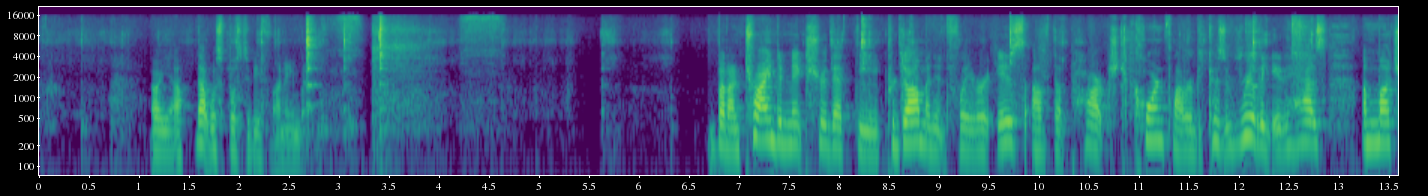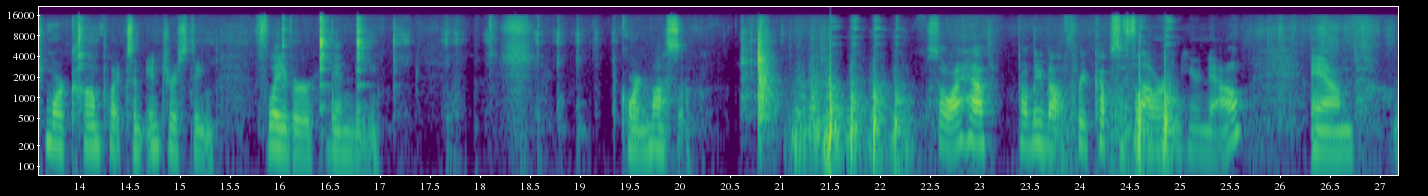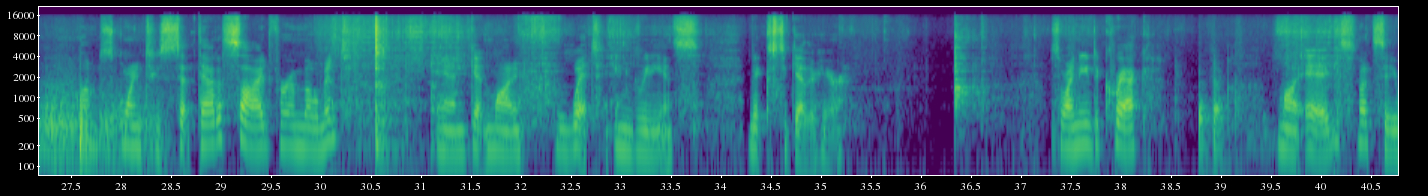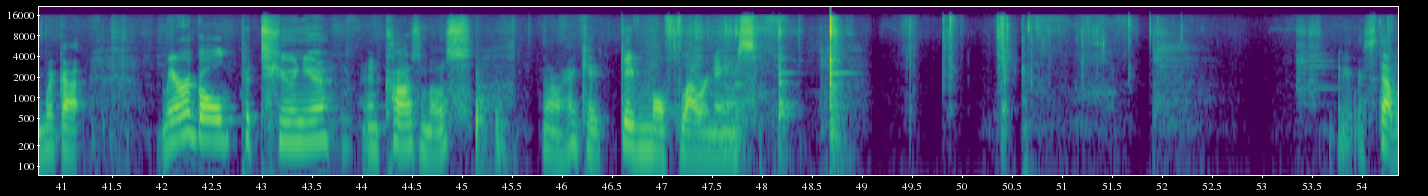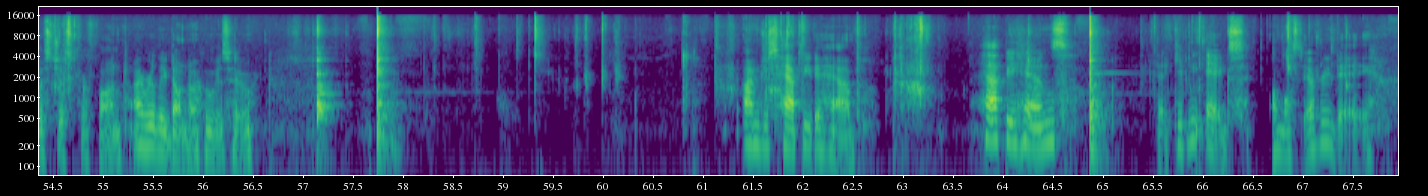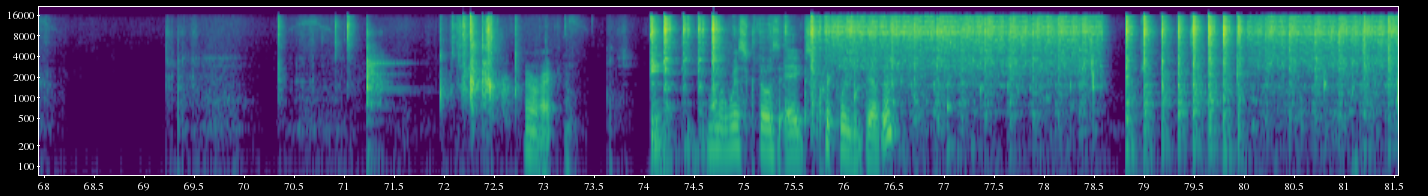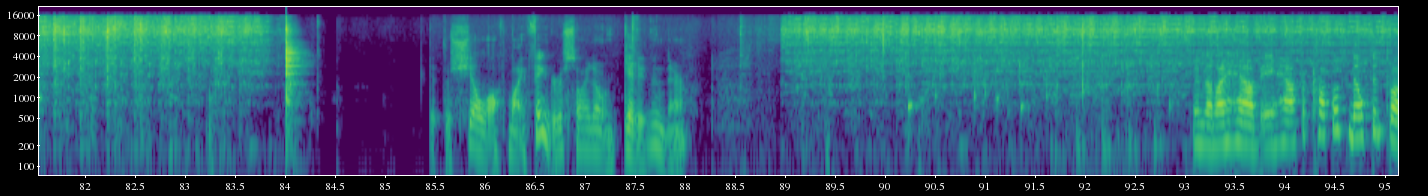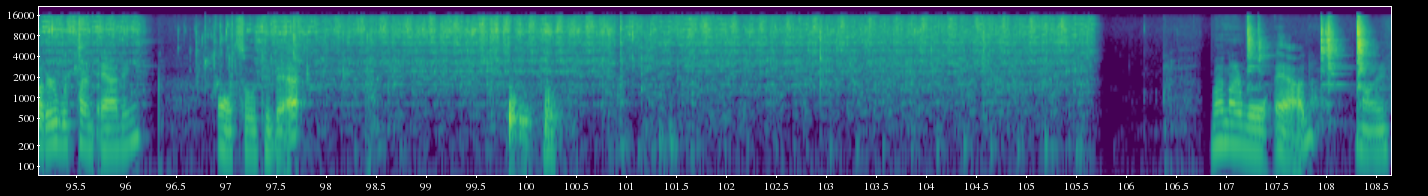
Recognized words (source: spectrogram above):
Oh yeah, that was supposed to be funny, but... But I'm trying to make sure that the predominant flavor is of the parched corn flour because really it has a much more complex and interesting flavor than the corn masa. So I have probably about three cups of flour in here now. And I'm just going to set that aside for a moment and get my wet ingredients mixed together here. So I need to crack my eggs. Let's see, we got marigold, petunia, and cosmos. Oh, okay, gave them all flower names. Anyways, that was just for fun. I really don't know who is who. I'm just happy to have happy hens that give me eggs almost every day. All right. I'm going to whisk those eggs quickly together. Get the shell off my fingers so I don't get it in there. And then I have a half a cup of melted butter, which I'm adding also to that. Then I will add my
